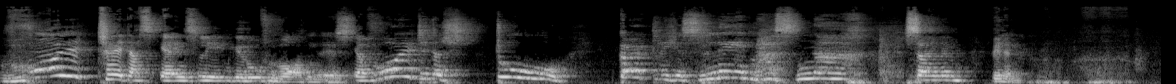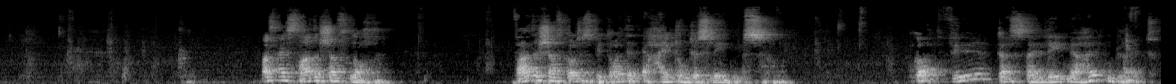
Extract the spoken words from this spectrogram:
wollte, dass er ins Leben gerufen worden ist. Er wollte, dass du göttliches Leben hast nach seinem Willen. Was heißt Vaterschaft noch? Vaterschaft Gottes bedeutet Erhaltung des Lebens. Gott will, dass dein Leben erhalten bleibt.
